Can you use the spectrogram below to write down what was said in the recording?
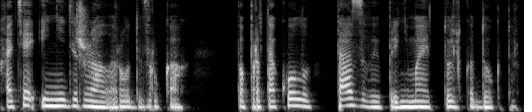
Хотя и не держала роды в руках, По протоколу тазовые принимает только доктор,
